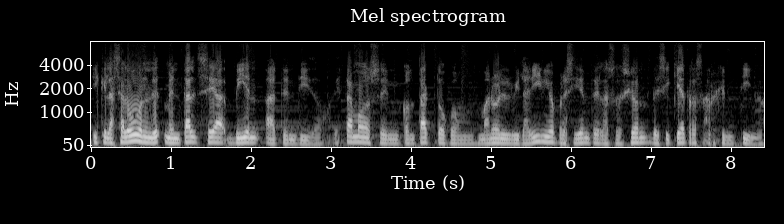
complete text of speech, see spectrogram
y que la salud mental sea bien atendido. Estamos en contacto con Manuel Vilariño, presidente de la Asociación de Psiquiatras Argentinos.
